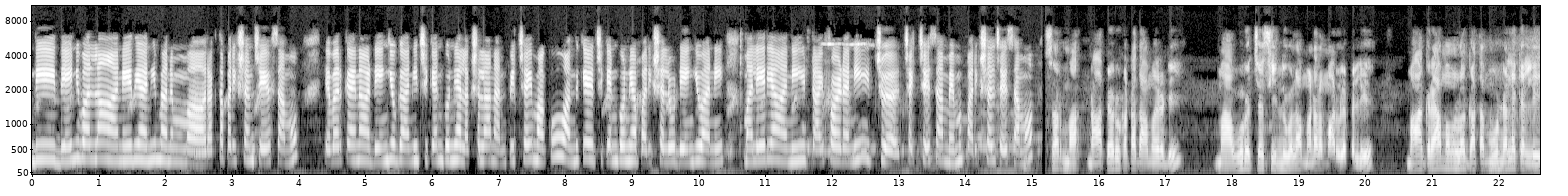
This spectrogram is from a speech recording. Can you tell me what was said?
ఇది దేని వల్ల అనేది అని మనం రక్త పరీక్ష చేసాము. ఎవరికైనా డెంగ్యూ కానీ చికెన్ గున్యా లక్షలా అని అనిపించాయి మాకు. అందుకే చికెన్ గున్యా పరీక్షలు డెంగ్యూ అని మలేరియా అని టైఫాయిడ్ అని చెక్ చేసాము మేము పరీక్షలు చేసాము. సార్ మా నా పేరు కట్ట దామోదరెడ్డి మా ఊరు వచ్చేసి ఇందుగల మండలం మాడుగులపల్లి. మా గ్రామంలో గత మూడు నెలలకెళ్ళి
